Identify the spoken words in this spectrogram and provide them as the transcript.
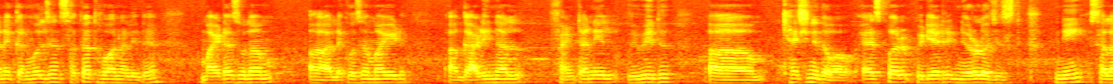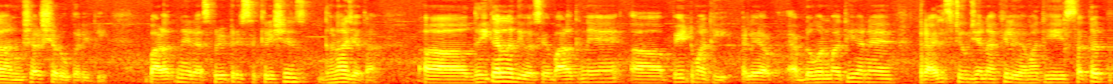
અને કન્વલ્ઝન સતત હોવાના લીધે માઇડાઝોલામ લેકોઝામાઇડ ગાર્ડિનલ ફેન્ટાનિલ વિવિધ ખેંચની દવાઓ એઝ પર પીડિયાટ્રિક ન્યુરોલોજિસ્ટની સલાહ અનુસાર શરૂ કરી હતી. બાળકને રેસ્પિરેટરી સિક્રિશન્સ ઘણા જ હતા. ગઈકાલના દિવસે બાળકને પેટમાંથી એટલે એબડોમનમાંથી અને ટ્રાયલ્સ ટ્યુબ જે નાખેલું એમાંથી સતત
